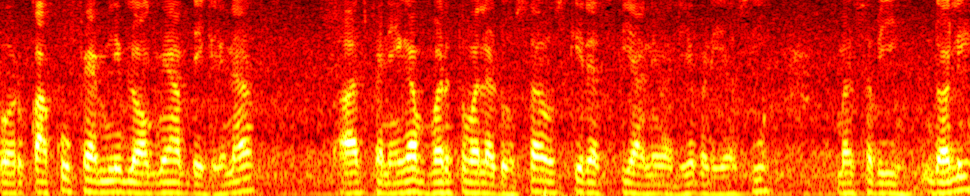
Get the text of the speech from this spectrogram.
और काकू फैमिली ब्लॉग में आप देख लेना। आज बनेगा वर्त वाला डोसा। उसकी रेसिपी आने वाली है बढ़िया सी। बस अभी डॉली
